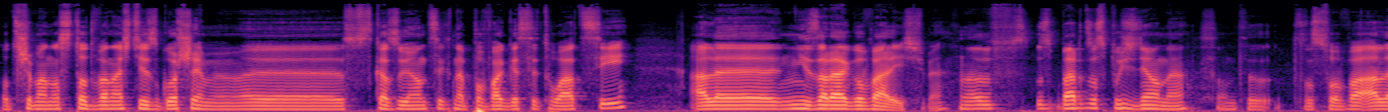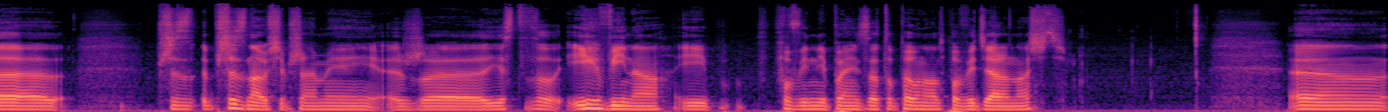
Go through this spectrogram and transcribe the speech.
otrzymano 112 zgłoszeń wskazujących na powagę sytuacji, ale nie zareagowaliśmy. No, bardzo spóźnione są to słowa, ale przyznał się przynajmniej, że jest to ich wina i powinni ponieść za to pełną odpowiedzialność. E,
